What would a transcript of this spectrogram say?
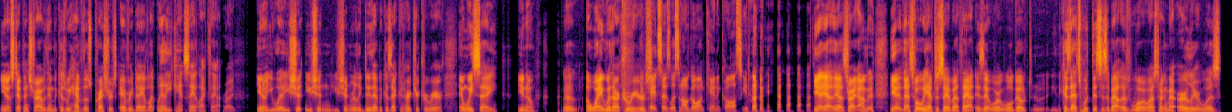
you know step in stride with them because we have those pressures every day of like well you can't say it like that Right. you know you well you shouldn't you shouldn't you shouldn't really do that because that could hurt your career and we say you know uh, away with our And careers Cade says, "Listen, I'll go on Canon calls." You know what I mean? Yeah, yeah, yeah. That's right. I'm. Yeah, that's what we have to say about that. Is that we're we'll go because that's what this is about. That's what I was talking about earlier was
